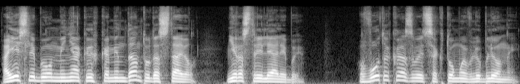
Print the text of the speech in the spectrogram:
А если бы он меня к их коменданту доставил, не расстреляли бы. Вот, оказывается, кто мой влюбленный.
